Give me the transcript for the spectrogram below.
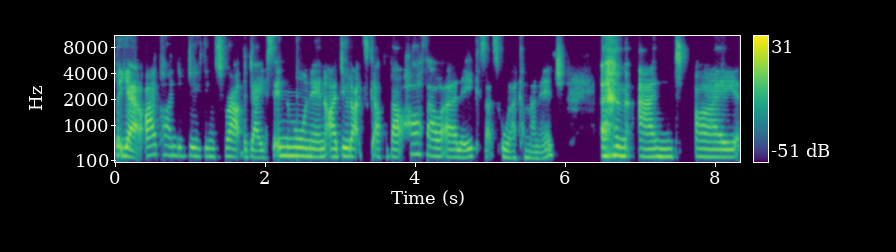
but yeah i kind of do things throughout the day. So in the morning i do like to get up about half hour early because that's all i can manage. Um, and i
